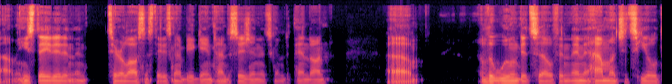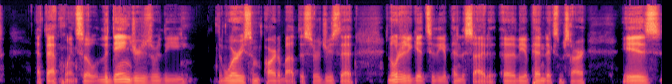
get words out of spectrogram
Um, he stated, and, and Teryl Lawson stated, it's going to be a game time decision. It's going to depend on um, the wound itself and, and how much it's healed at that point. So the dangers or the the worrisome part about this surgery is that in order to get to the appendicitis, uh, the appendix, I'm sorry, is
